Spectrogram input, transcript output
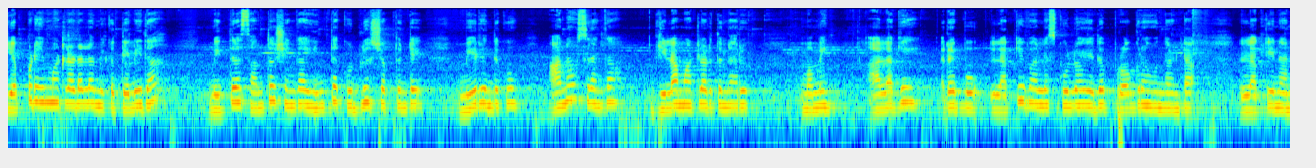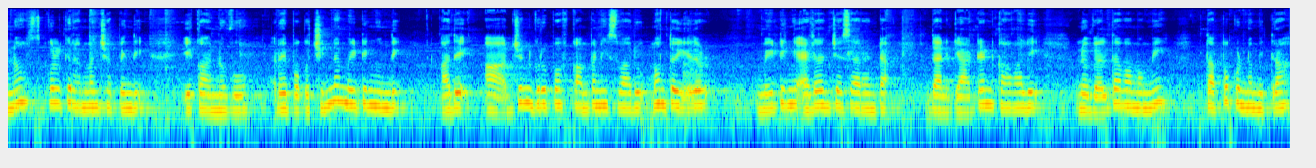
ఎప్పుడు ఏం మాట్లాడాలో మీకు తెలీదా? మిత్ర సంతోషంగా ఇంత గుడ్ న్యూస్ చెప్తుంటే మీరెందుకు అనవసరంగా ఇలా మాట్లాడుతున్నారు? మమ్మీ అలాగే రేపు లక్కీ వాళ్ళ స్కూల్లో ఏదో ప్రోగ్రాం ఉందంట. లక్కీ నన్ను స్కూల్కి రమ్మని చెప్పింది. ఇక నువ్వు రేపు ఒక చిన్న మీటింగ్ ఉంది. అదే ఆ అర్జున్ గ్రూప్ ఆఫ్ కంపెనీస్ వారు మనతో ఏదో మీటింగ్ అటెండ్ చేశారంట. దానికి అటెండ్ కావాలి. నువ్వు వెళ్తావా మమ్మీ? తప్పకుండా మిత్ర.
